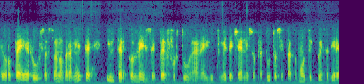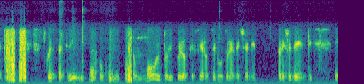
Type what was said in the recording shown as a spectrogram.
europee e russe sono veramente interconnesse per fortuna. Negli ultimi decenni soprattutto si è fatto molto in questa direzione. Questa crisi ha conquistato molto di quello che si era ottenuto nei decenni precedenti e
